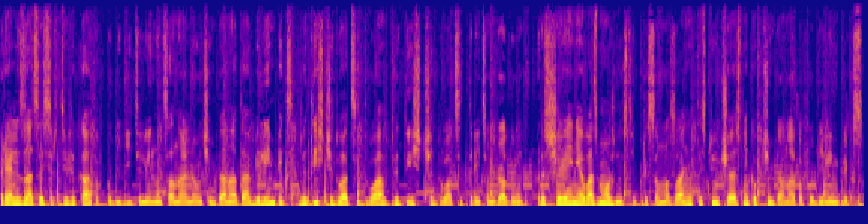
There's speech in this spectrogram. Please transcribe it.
реализация сертификатов победителей национального чемпионата Абилимпикс 2022 в 2023 году, расширение возможностей при самозанятости участников чемпионатов Абилимпикс.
